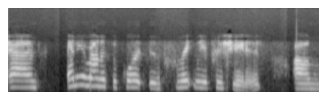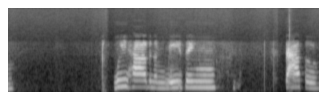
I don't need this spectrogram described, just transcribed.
and any amount of support is greatly appreciated. Um, we have an amazing staff of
